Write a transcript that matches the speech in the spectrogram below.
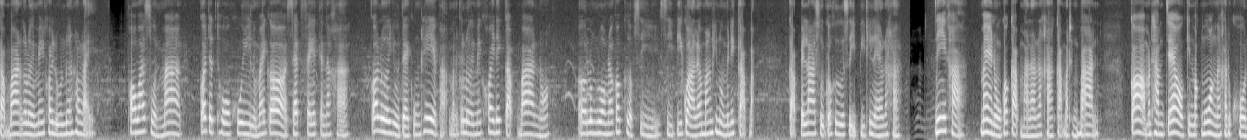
กลับบ้านก็เลยไม่ค่อยรู้เรื่องเท่าไหร่ เพราะว่าส่วนมากก็จะโทรคุยหรือไม่ก็แซดเฟซกันนะคะ ก็เลยอยู่แต่กรุงเทพอะมันก็เลยไม่ค่อยได้กลับบ้านเนาะเออรวมๆแล้วก็เกือบสี่สี่ปีกว่าแล้วมั้งที่หนูไม่ได้กลับอะกลับไปล่าสุดก็คือสี่ปีที่แล้วนะคะ นี่ค่ะ แม่หนูก็กลับมาแล้วนะคะ กลับมาถึงบ้าน ก็มาทำแจ้วกินมักม่วงนะคะ ทุกคน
